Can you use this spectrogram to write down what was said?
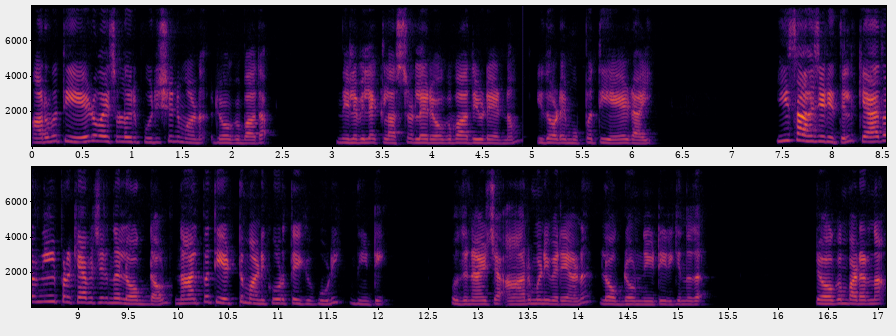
അറുപത്തിയേഴ് വയസ്സുള്ള ഒരു പുരുഷനുമാണ് രോഗബാധ. നിലവിലെ ക്ലസ്റ്ററിലെ രോഗബാധയുടെ എണ്ണം ഇതോടെ മുപ്പത്തിയേഴായി. ഈ സാഹചര്യത്തിൽ കാതറിനിൽ പ്രഖ്യാപിച്ചിരുന്ന ലോക്ക്ഡൌൺ നാൽപ്പത്തിയെട്ട് മണിക്കൂറത്തേക്ക് കൂടി നീട്ടി. ബുധനാഴ്ച ആറ് മണി വരെയാണ് ലോക്ക്ഡൌൺ നീട്ടിയിരിക്കുന്നത്. രോഗം പടർന്ന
